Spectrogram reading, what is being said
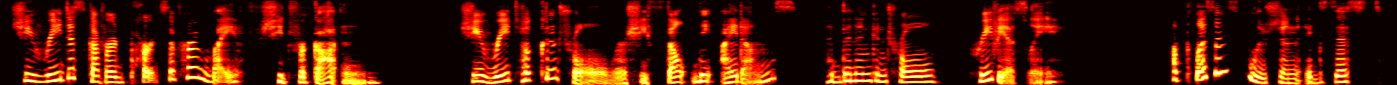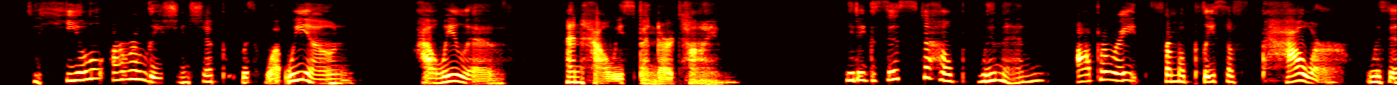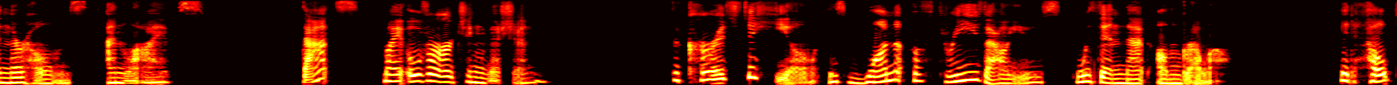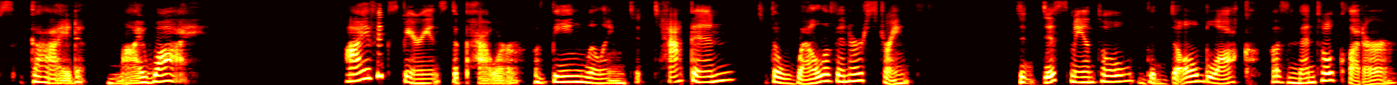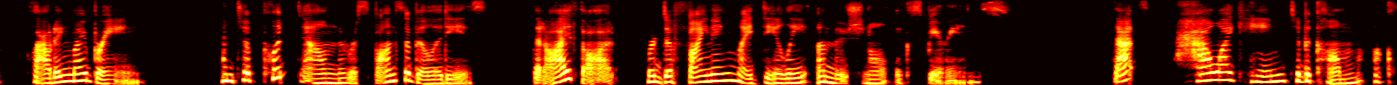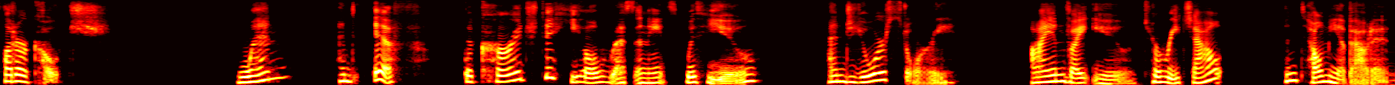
She rediscovered parts of her life she'd forgotten. She retook control where she felt the items had been in control previously. A pleasant solution exists to heal our relationship with what we own, how we live, and how we spend our time. It exists to help women operate from a place of power within their homes and lives. That's my overarching mission. The courage to heal is one of three values within that umbrella. It helps guide my why. I've experienced the power of being willing to tap in to the well of inner strength, to dismantle the dull block of mental clutter clouding my brain, and to put down the responsibilities that I thought were defining my daily emotional experience. That's how I came to become a clutter coach. When and if the courage to heal resonates with you and your story, I invite you to reach out and tell me about it.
